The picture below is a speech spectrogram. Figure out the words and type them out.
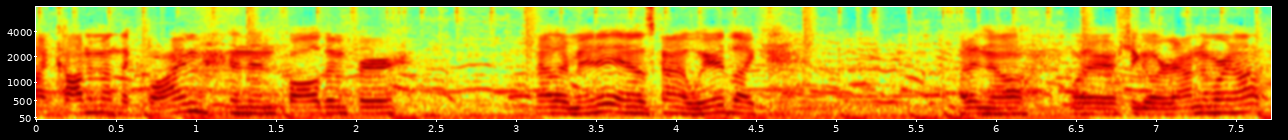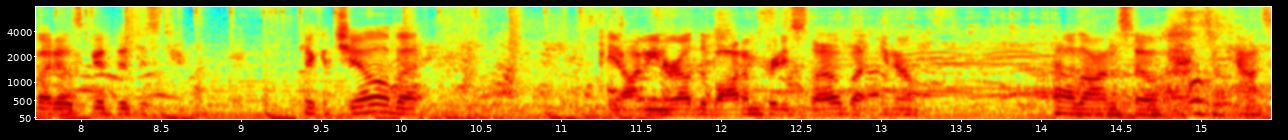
I caught him on the climb, and then followed him for another minute, and it was kind of weird. Like I didn't know whether I should go around him or not, but it was good to just take a chill. But you know, I mean, rode the bottom pretty slow, but you know, held on, so that's what counts.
